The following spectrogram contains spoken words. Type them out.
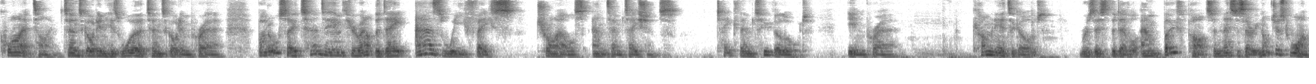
quiet time. Turn to God in His Word, turn to God in prayer, but also turn to Him throughout the day as we face trials and temptations. Take them to the Lord in prayer. Come near to God, resist the devil, and both parts are necessary, not just one.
